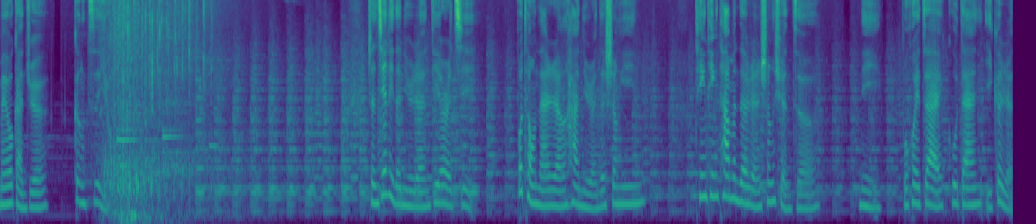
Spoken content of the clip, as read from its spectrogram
没有感觉更自由？诊间里的女人第二季，不同男人和女人的声音，听听他们的人生选择，你。不会再孤单一个人。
